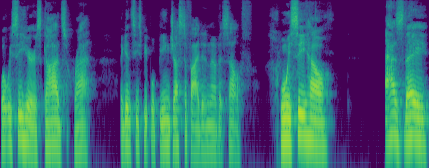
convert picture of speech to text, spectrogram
what we see here is God's wrath against these people being justified in and of itself. When we see how, as they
